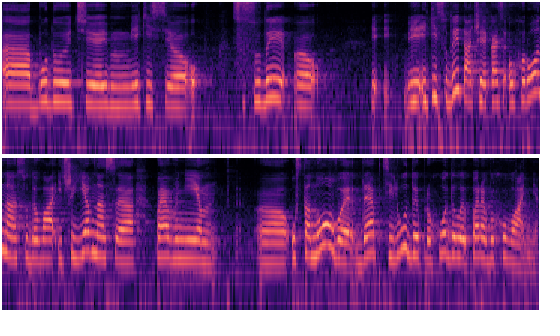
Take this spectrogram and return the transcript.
е, будуть е, якісь е, суди, е, я- я- якісь суди, та чи якась охорона судова, і чи є в нас е, певні е, установи, де б ці люди проходили перевиховання?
